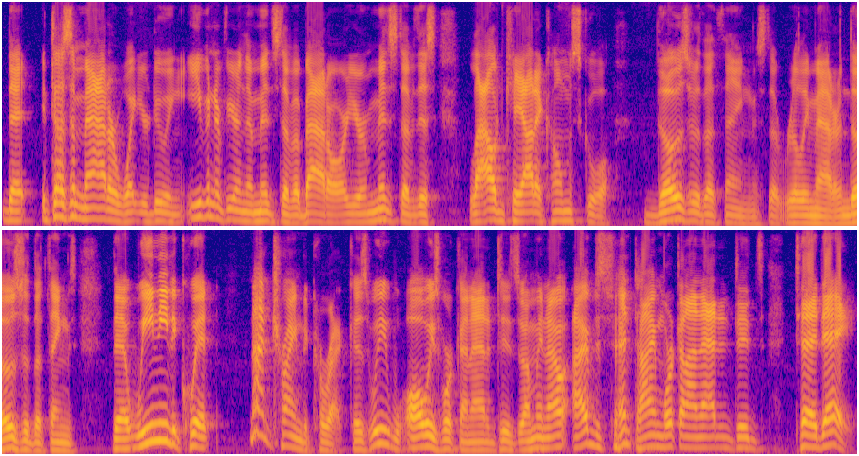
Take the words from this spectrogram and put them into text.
that it doesn't matter what you're doing, even if you're in the midst of a battle or you're in the midst of this loud, chaotic homeschool. Those are the things that really matter, and those are the things that we need to quit not trying to correct because we always work on attitudes. I mean, I, have spent time working on attitudes today,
